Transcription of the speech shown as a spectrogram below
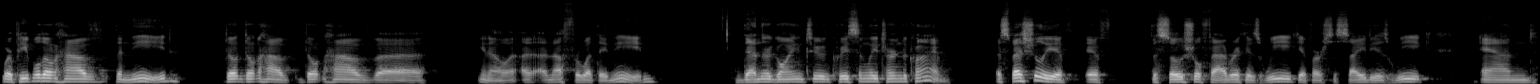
where people don't have the need don't don't have don't have uh, you know a, enough for what they need, then they're going to increasingly turn to crime, especially if if the social fabric is weak, if our society is weak, and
